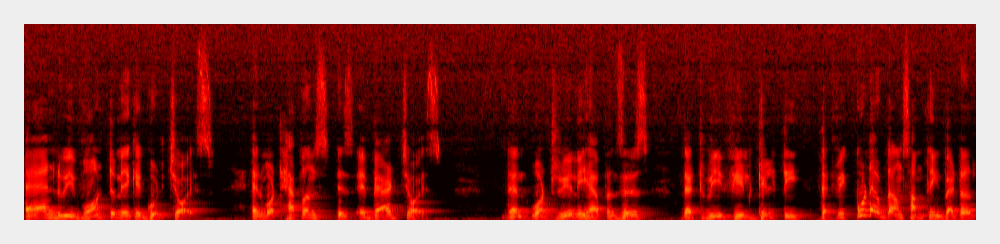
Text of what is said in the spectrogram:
and we want to make a good choice, and what happens is a bad choice, then what really happens is that we feel guilty, that we could have done something better,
